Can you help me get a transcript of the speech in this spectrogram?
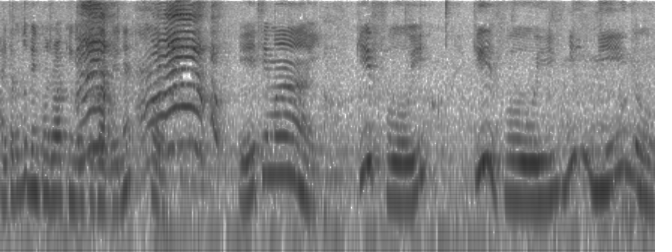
Aí tá tudo bem com o Joaquim, graças a Deus, né? Ó. Eita, mãe, que foi? Que foi? Menino!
